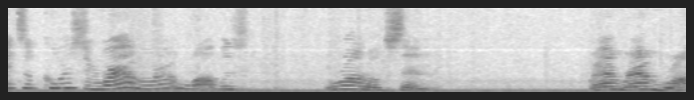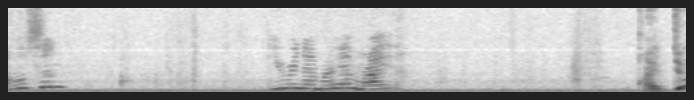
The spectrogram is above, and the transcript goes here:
it's of course Ram Ram was Ronaldson. Ram Ram Ronaldson? You remember him, right? I do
